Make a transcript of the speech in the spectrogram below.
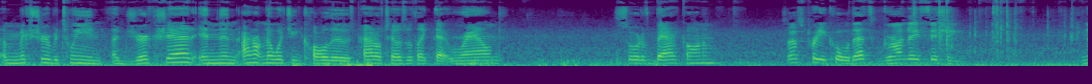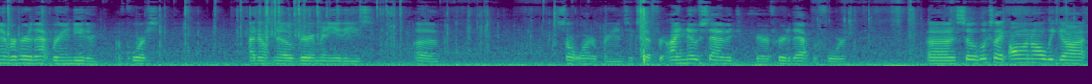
a mixture between a jerk shad and then I don't know what you'd call those paddle tails with like that round sort of back on them. So that's pretty cool. That's Grande Fishing. Never heard that brand either, of course. I don't know very many of these uh, saltwater brands, except for, I know Savage Gear. I've heard of that before. Uh, so it looks like all in all we got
